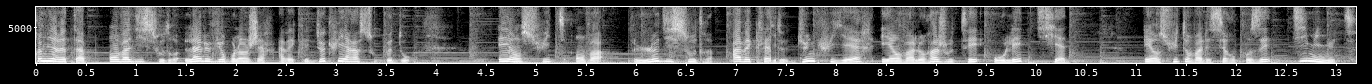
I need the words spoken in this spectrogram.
Première étape, on va dissoudre la levure boulangère avec les deux cuillères à soupe d'eau. Et ensuite, on va le dissoudre avec l'aide d'une cuillère et on va le rajouter au lait tiède. Et ensuite, on va laisser reposer 10 minutes.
